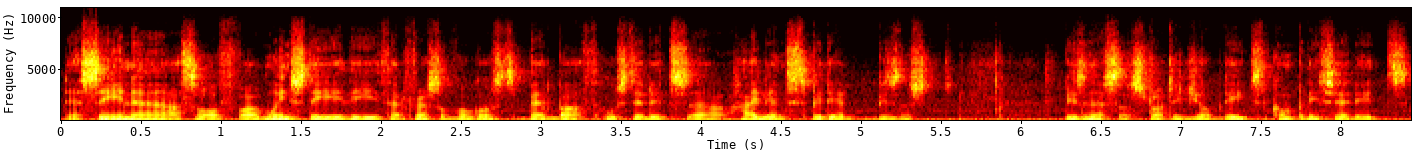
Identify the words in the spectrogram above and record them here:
They're saying uh, as of uh, Wednesday, the 31st of August, Bed Bath hosted its uh, highly anticipated business business strategy update. The company said it's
